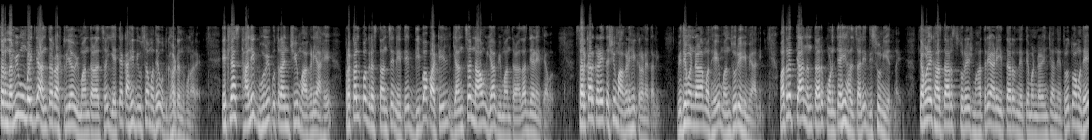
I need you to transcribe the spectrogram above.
तर नवी मुंबईतल्या आंतरराष्ट्रीय विमानतळाचं येत्या काही दिवसामध्ये उद्घाटन होणार आहे. इथल्या स्थानिक भूमिपुत्रांची मागणी आहे प्रकल्पग्रस्तांचे नेते दिबा पाटील यांचं नाव या विमानतळाला देण्यात यावं. सरकारकडे तशी मागणीही करण्यात आली. विधिमंडळामध्ये मंजुरीही मिळाली. मात्र त्यानंतर कोणत्याही हालचाली दिसून येत नाहीत. त्यामुळे खासदार सुरेश म्हात्रे आणि इतर नेते मंडळींच्या नेतृत्वामध्ये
